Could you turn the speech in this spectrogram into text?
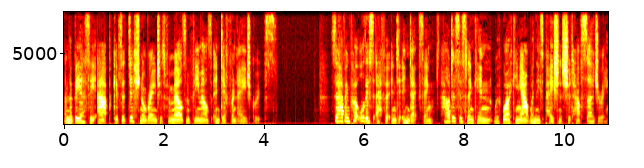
and the BSE app gives additional ranges for males and females in different age groups. So, having put all this effort into indexing, how does this link in with working out when these patients should have surgery?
